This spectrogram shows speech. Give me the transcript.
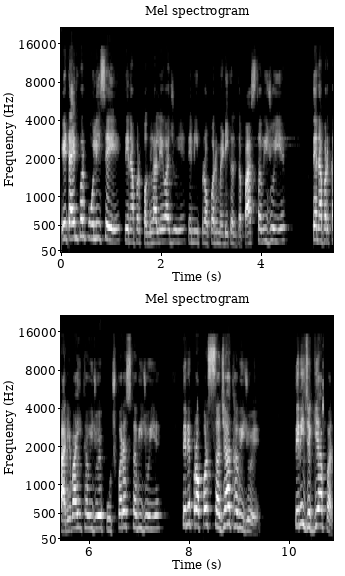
એ ટાઈમ પર પોલીસે તેના પર પગલાં લેવા જોઈએ, તેની પ્રોપર મેડિકલ તપાસ થવી જોઈએ, તેના પર કાર્યવાહી થવી જોઈએ, પૂછપરછ થવી જોઈએ, તેને પ્રોપર સજા થવી જોઈએ. તેની જગ્યા પર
